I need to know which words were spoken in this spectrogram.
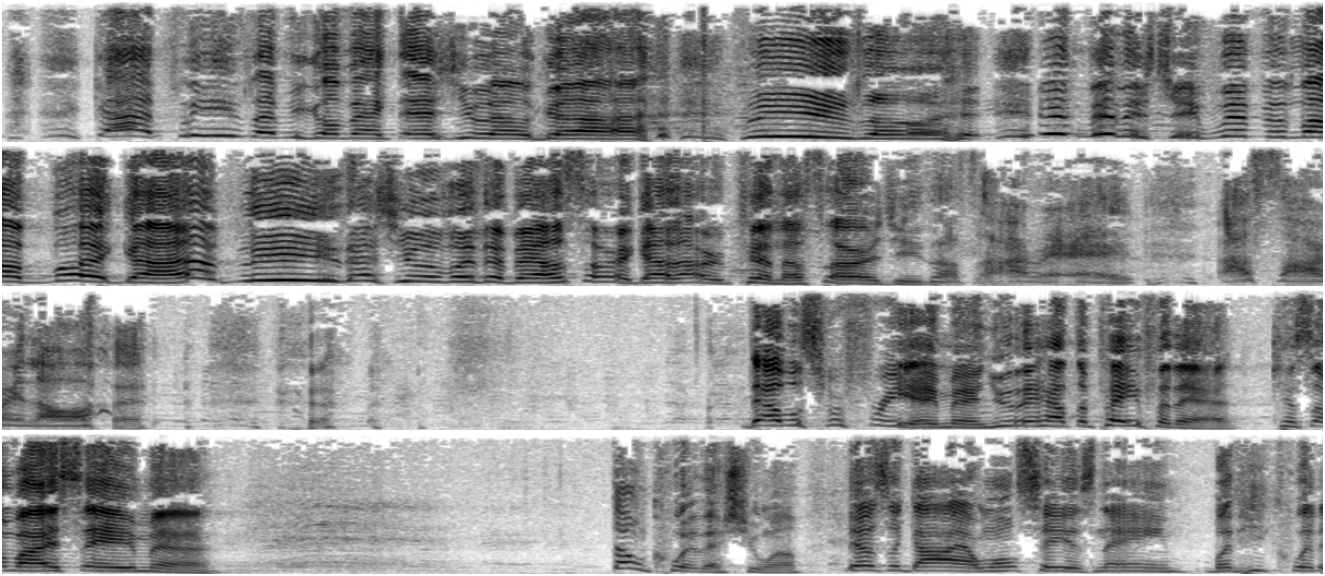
God, please let me go back to SUM, God. Please, Lord. This ministry whipping my butt, God. Please, SUM wasn't bad. I'm sorry, God. I repent. I'm sorry, Jesus. I'm sorry. I'm sorry, Lord. that was for free, amen. You didn't have to pay for that. Can somebody say amen? Don't quit SUM. There's a guy, I won't say his name, but he quit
